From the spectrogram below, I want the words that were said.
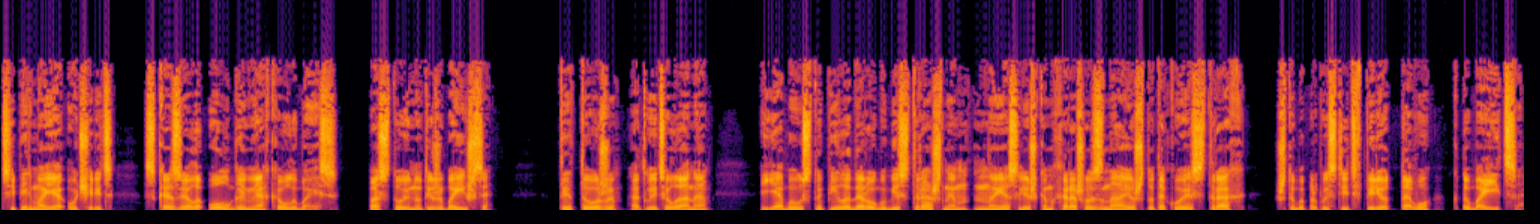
Теперь моя очередь, сказала Олга, мягко улыбаясь. Постой, ну ты же боишься? Ты тоже, ответила она. Я бы уступила дорогу бесстрашным, но я слишком хорошо знаю, что такое страх, чтобы пропустить вперед того, кто боится.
